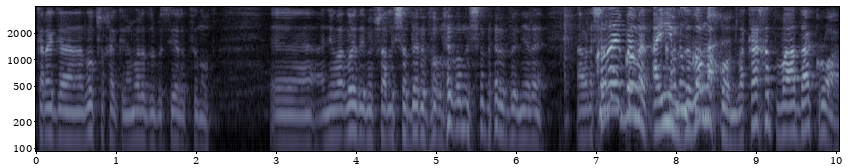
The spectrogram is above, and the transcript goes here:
כרגע לא צוחק, אני אומר את זה בשיא הרצינות. אה, אני לא יודע אם אפשר לשדר את זה, אולי לא נשדר את זה, נראה. אבל השאלה היא באמת, האם זה לא נכון לקחת ועדה קרואה,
